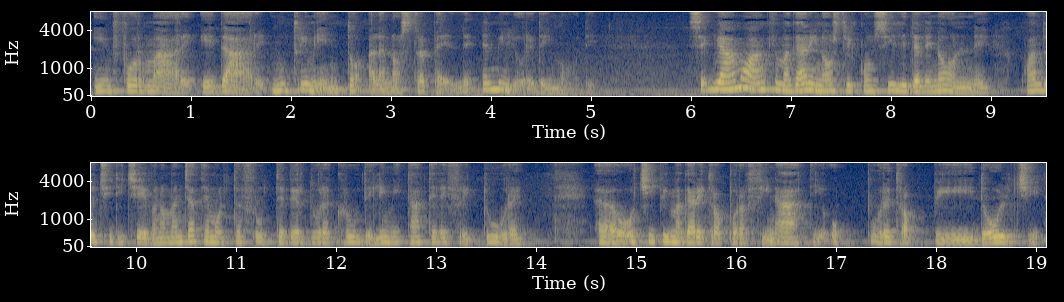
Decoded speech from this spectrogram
informare e dare nutrimento alla nostra pelle nel migliore dei modi. Seguiamo anche magari i nostri consigli delle nonne quando ci dicevano mangiate molta frutta e verdura crude, limitate le fritture eh, o cibi magari troppo raffinati oppure troppi dolci,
